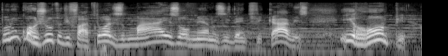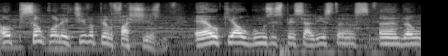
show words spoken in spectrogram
Por um conjunto de fatores mais ou menos identificáveis, irrompe a opção coletiva pelo fascismo. É o que alguns especialistas andam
